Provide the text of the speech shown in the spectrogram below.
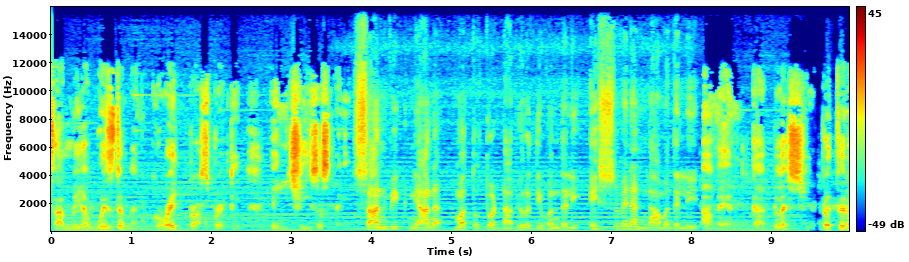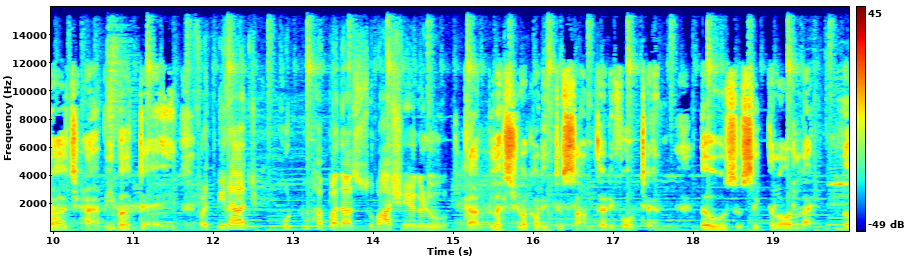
Son, we have wisdom and great prosperity in Jesus' name. ಸಾನ್ವಿಕ್ ಜ್ಞಾನ ಮತ್ತು ದೊಡ್ಡ ಅಭಿವೃದ್ಧಿ ಹೊಂದಲಿ ಯೇಸುವಿನ ನಾಮದಲ್ಲಿ. ಪೃಥ್ವಿರಾಜ್ ಹ್ಯಾಪಿ ಬರ್ತ್ಡೇ ಪೃಥ್ವಿರಾಜ್ ಹುಟ್ಟು ಹಬ್ಬದ ಶುಭಾಶಯಗಳು. God bless you according to psalm 34 10 those who seek the lord lack no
